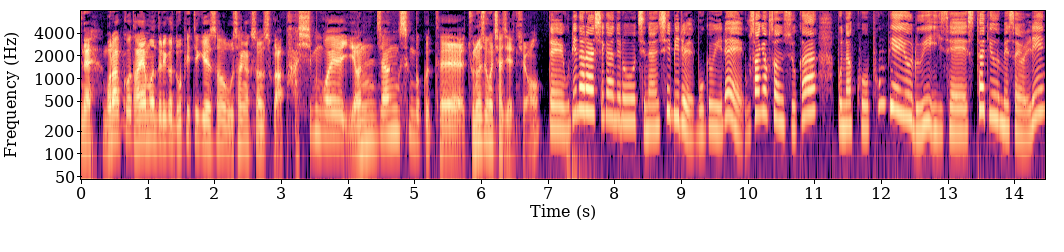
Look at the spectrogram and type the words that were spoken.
네, 모나코 다이아몬드 리그 높이뛰기에서 우상혁 선수가 바심과의 연장 승부 끝에 준우승을 차지했죠. 네, 우리나라 시간으로 지난 11일 목요일에 우상혁 선수가 모나코 퐁피에유 루이 2세 스타디움에서 열린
